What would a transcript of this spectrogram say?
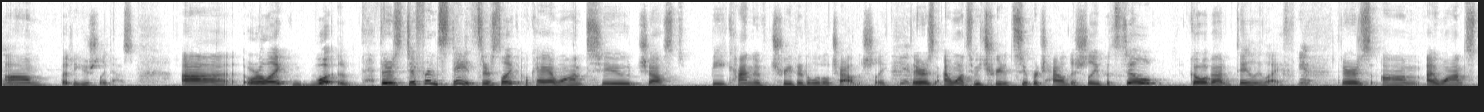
Um, but it usually does. Uh, or like what? There's different states. There's like, okay, I want to just be kind of treated a little childishly. There's I want to be treated super childishly, but still go about daily life. Yeah. There's um, I want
